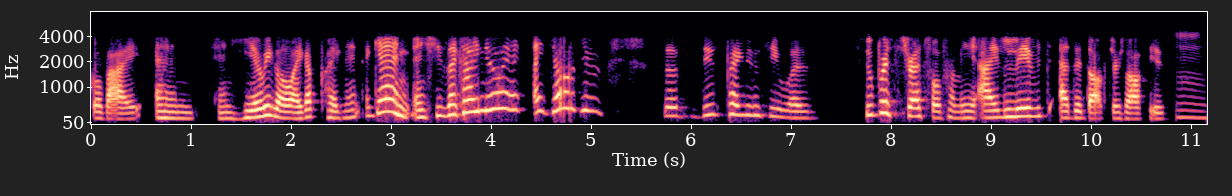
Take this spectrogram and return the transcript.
go by, and and here we go. I got pregnant again, and she's like, "I knew it. I told you." So this pregnancy was super stressful for me. I lived at the doctor's office. Mm.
